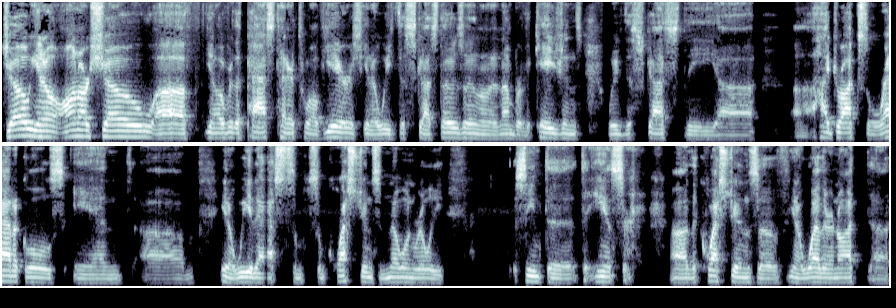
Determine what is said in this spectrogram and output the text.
Joe, you know, on our show, uh, you know, over the past 10 or 12 years, you know, we've discussed ozone on a number of occasions. We've discussed the uh, uh, hydroxyl radicals, and, um, you know, we had asked some, some questions, and no one really seemed to, to answer uh, the questions of, you know, whether or not uh,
